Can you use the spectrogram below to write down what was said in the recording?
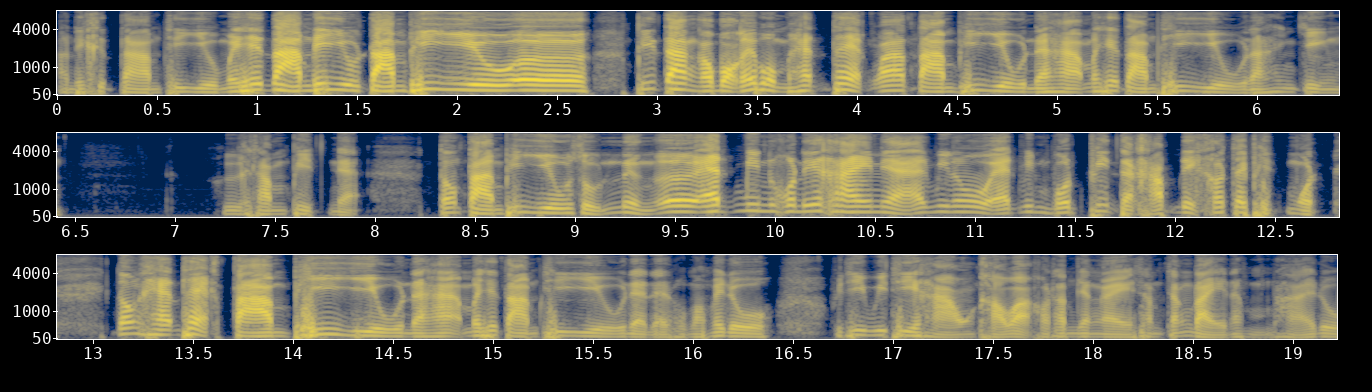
อันนี้คือตามที่ยิวไม่ใช่ตามที่ยิวตามพี่ยิวเออพี่ตั้งเขาบอกให้ผมแฮชแท็กว่าตามพี่ยิวนะฮะไม่ใช่ตามที่ยิวนะจริงๆ คือทำผิดเนี่ยต้องตามพี่ยิวศูนย์หนึ่งเออแอดมินคนนี้ใครเนี่ยแอดมินโอแอดมินพสต์ผิดนะครับเด็กเข้าใจผิดหมดต้องแฮชแท็กตามพี่ยิวนะฮะไม่ใช่ตามที่ยิวเนี่ยเดี๋ยวผมทำให้ดูวิธีวิธีหาของเขาอะเขาทำยังไงทำจังไดนะผมหาให้ดู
